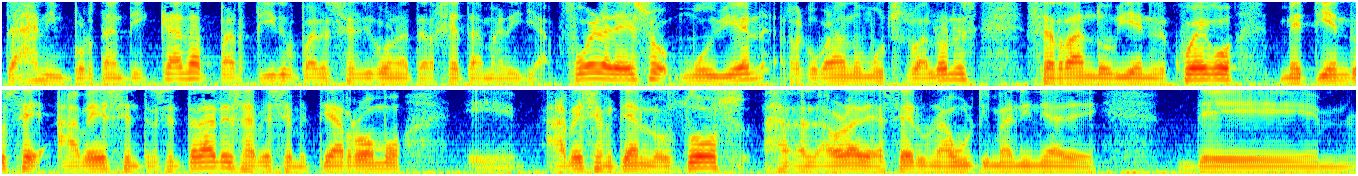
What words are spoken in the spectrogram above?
tan importante y cada partido parece salir con una tarjeta amarilla. Fuera de eso, muy bien, recuperando muchos balones, cerrando bien el juego, metiéndose a veces entre centrales, a veces metía Romo, eh, a veces metían los dos a la hora de hacer una última línea de, de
